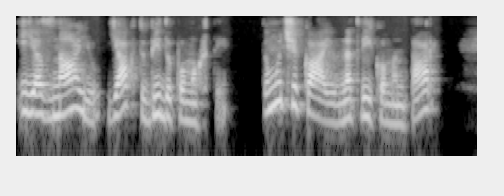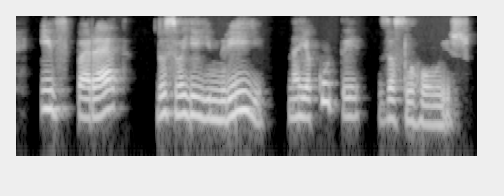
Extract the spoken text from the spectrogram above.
і я знаю, як тобі допомогти. Тому чекаю на твій коментар і вперед до своєї мрії, на яку ти заслуговуєш.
